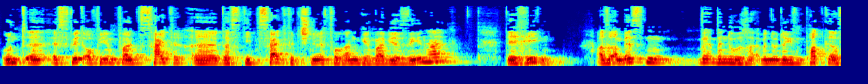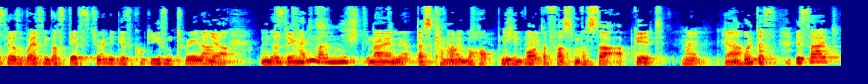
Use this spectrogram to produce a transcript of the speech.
Und äh, es wird auf jeden Fall Zeit, äh, dass die Zeit wird schnell vorangehen, weil wir sehen halt, der Regen. Also am besten, wenn, wenn du wenn du diesen Podcast hörst und weißt nicht, was Death Stranding ist, guck dir diesen Trailer an. Ja, Und das unbedingt. kann man nicht Nein, erklären. das kann man überhaupt nicht in Worte fassen, was da abgeht. Nein. Ja. Und das ist halt,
